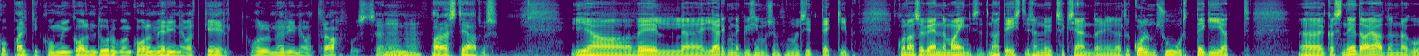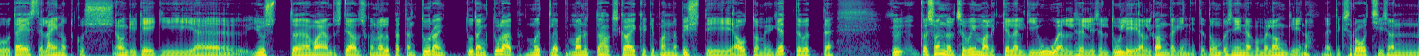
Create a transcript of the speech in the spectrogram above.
Baltikumi kolm turgu on kolm erinevat keelt, kolm erinevat rahvust, see on mm -hmm. paras teadvus ja veel äh, järgmine küsimus, mis mul siit tekib, kuna sa ka enne mainisid, et noh, et Eestis on nüüdseks jäänud nii-öelda kolm suurt tegijat, äh, kas need ajad on nagu täiesti läinud, kus ongi keegi äh, just majandusteaduskonna lõpetanud tudeng, tudeng tuleb, mõtleb, ma nüüd tahaks ka ikkagi panna püsti automüügiettevõtte, kas on üldse võimalik kellelgi uuel sellisel tulijal kanda kinnitada, umbes nii, nagu meil ongi noh, näiteks Rootsis on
